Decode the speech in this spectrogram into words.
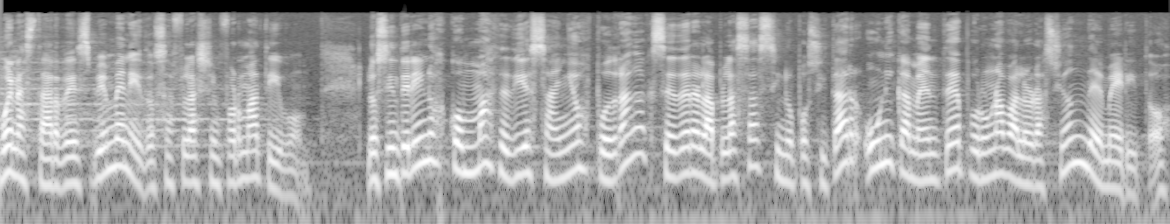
Buenas tardes, bienvenidos a Flash Informativo. Los interinos con más de 10 años podrán acceder a la plaza sin opositar únicamente por una valoración de méritos.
